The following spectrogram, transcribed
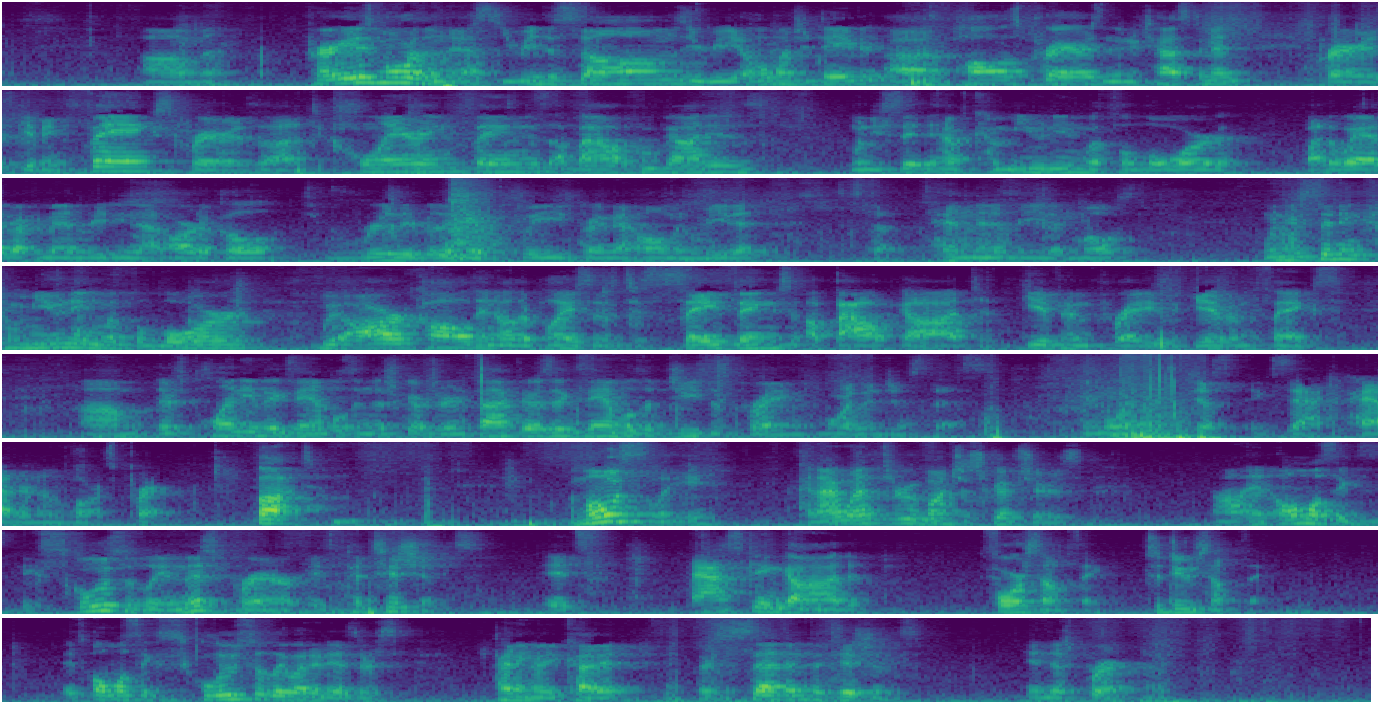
Um, prayer is more than this. You read the Psalms, you read a whole bunch of David, uh, Paul's prayers in the New Testament. Prayer is giving thanks. Prayer is uh, declaring things about who God is. When you sit and have communion with the Lord, by the way, I'd recommend reading that article. It's really, really good. Please bring that home and read it. It's a 10 minute read at most. When you're sitting communing with the Lord, we are called in other places to say things about God, to give Him praise, to give Him thanks. Um, there's plenty of examples in the scripture. In fact, there's examples of Jesus praying more than just this, and more than just exact pattern of the Lord's Prayer. But mostly, and I went through a bunch of scriptures, uh, and almost ex- exclusively in this prayer, it's petitions. It's asking God for something, to do something. It's almost exclusively what it is. There's, depending on how you cut it, there's seven petitions in this prayer.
